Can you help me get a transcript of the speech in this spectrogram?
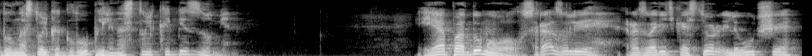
был настолько глуп или настолько безумен. Я подумывал, сразу ли разводить костер или лучше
